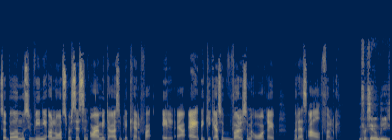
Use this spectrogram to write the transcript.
Så både Museveni og Lord's Resistance Army, der også blev kaldt for LRA, begik altså voldsomme overgreb på deres eget folk. For eksempel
